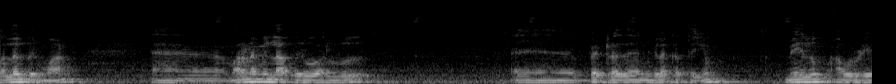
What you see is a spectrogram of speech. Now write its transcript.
வள்ளல் பெருமான் மரணமில்லா பெருவாழ்வு பெற்றதன் விளக்கத்தையும் மேலும் அவருடைய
